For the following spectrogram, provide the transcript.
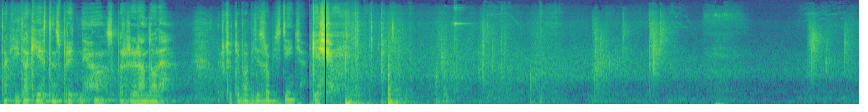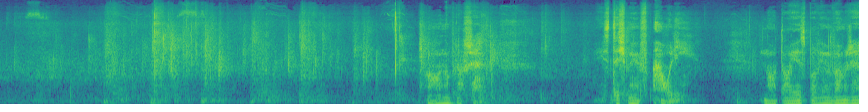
Taki, taki jestem sprytny. O, super żyrandole. To Jeszcze trzeba będzie zrobić zdjęcia jakieś. O, no proszę. Jesteśmy w auli. No to jest, powiem wam, że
